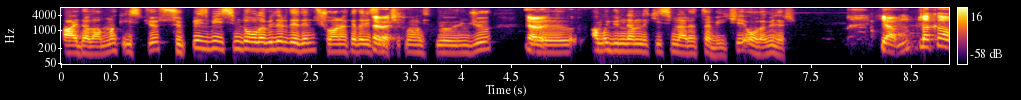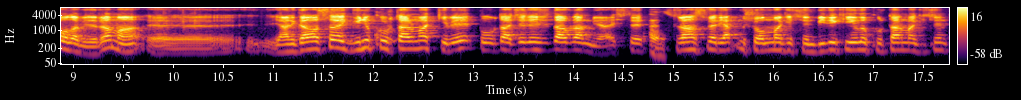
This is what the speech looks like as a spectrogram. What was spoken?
faydalanmak istiyor. Sürpriz bir isim de olabilir dedin. Şu ana kadar ismi Evet. çıkmamış bir oyuncu. Evet. Ee, ama gündemdeki isimler de tabii ki olabilir. Ya mutlaka olabilir ama e, yani Galatasaray günü kurtarmak gibi burada aceleci davranmıyor. İşte Evet. transfer yapmış olmak için, bir iki yılı kurtarmak için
